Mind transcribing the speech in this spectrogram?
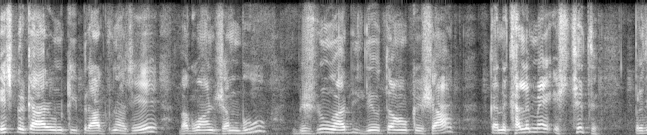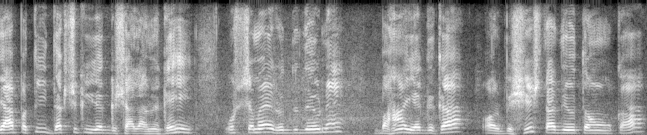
इस प्रकार उनकी प्रार्थना से भगवान शंभु विष्णु आदि देवताओं के साथ कनखल में स्थित प्रजापति दक्ष की यज्ञशाला में गए। उस समय रुद्रदेव ने वहाँ यज्ञ का और विशेषता देवताओं का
